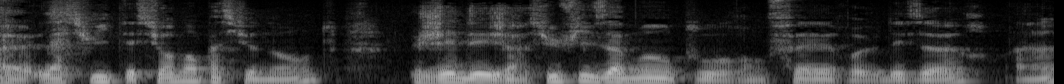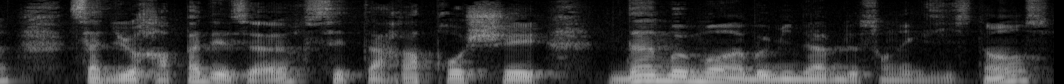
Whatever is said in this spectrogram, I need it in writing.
euh, la suite est sûrement passionnante. J'ai déjà suffisamment pour en faire euh, des heures. Hein. Ça durera pas des heures. C'est à rapprocher d'un moment abominable de son existence.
